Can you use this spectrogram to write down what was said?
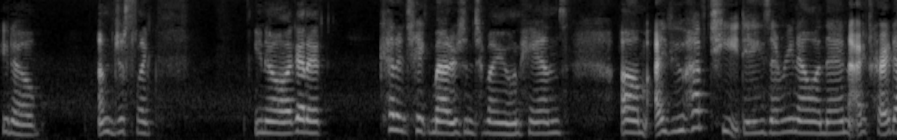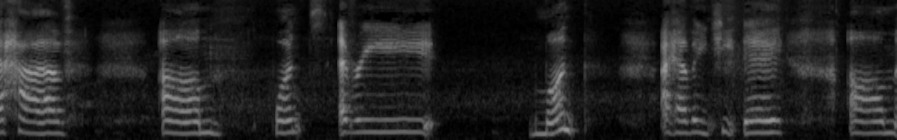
you know, I'm just like, you know, I gotta kind of take matters into my own hands. Um, I do have cheat days every now and then. I try to have, um, once every month, I have a cheat day. Um,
